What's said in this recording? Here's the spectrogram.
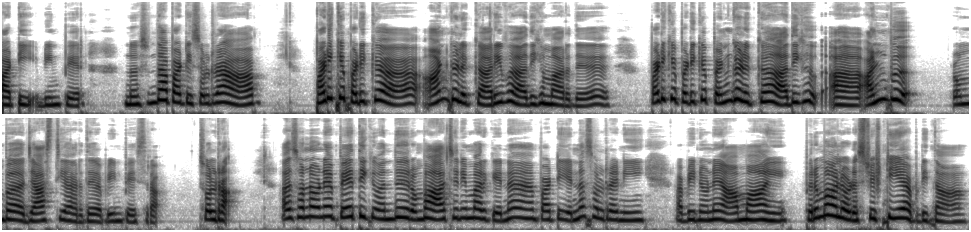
பாட்டி அப்படின்னு பேர். இந்த சுந்தா பாட்டி சொல்கிறா படிக்க படிக்க ஆண்களுக்கு அறிவு அதிகமாகுது படிக்க படிக்க பெண்களுக்கு அதிக அன்பு ரொம்ப ஜாஸ்தியாகுது அப்படின்னு பேசுகிறா சொல்கிறா அது சொன்ன பேத்திக்கு வந்து ரொம்ப ஆச்சரியமாக இருக்குது என்ன பாட்டி என்ன சொல்கிற நீ? அப்படின்னோடனே ஆமாம் பெருமாளோட சிருஷ்டியே அப்படி தான்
